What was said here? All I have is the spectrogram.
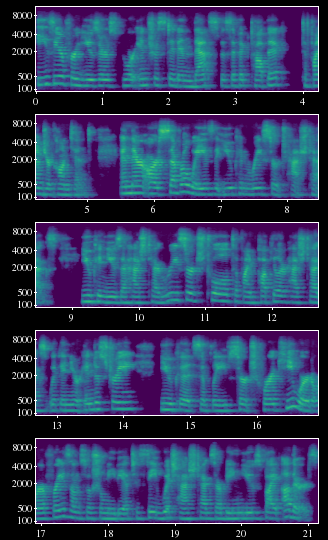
easier for users who are interested in that specific topic to find your content. And there are several ways that you can research hashtags. You can use a hashtag research tool to find popular hashtags within your industry. You could simply search for a keyword or a phrase on social media to see which hashtags are being used by others.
